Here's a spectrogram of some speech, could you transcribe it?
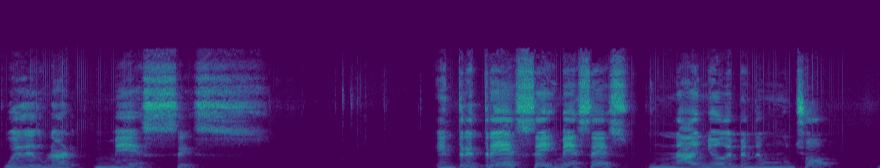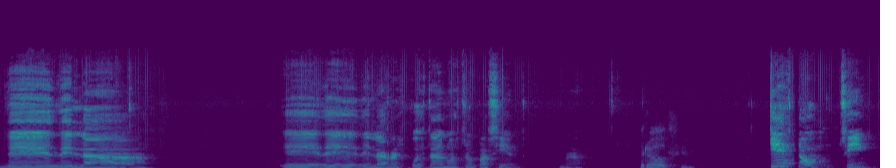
puede durar meses. entre tres, seis meses, un año, depende mucho de, de la, eh, de la respuesta de nuestro paciente. ¿Verdad? Profe, ¿Qué está? Sí.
